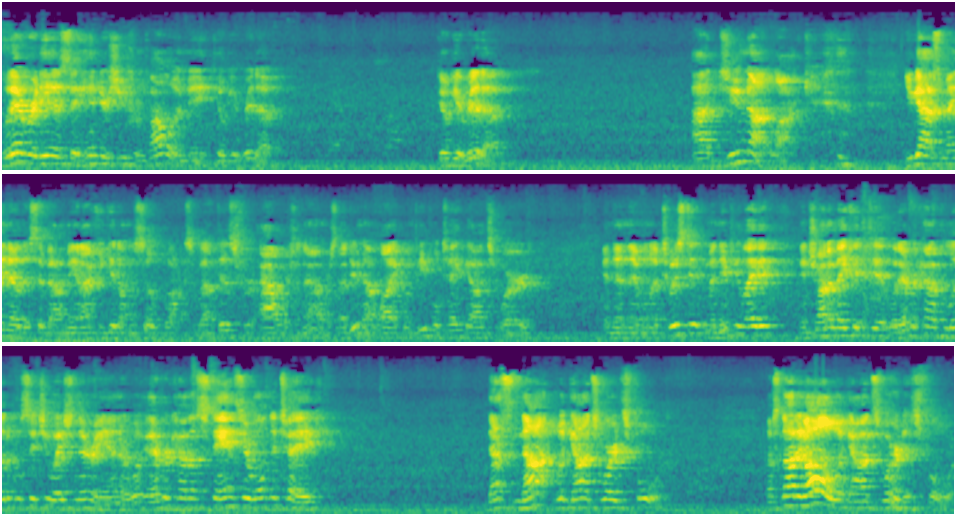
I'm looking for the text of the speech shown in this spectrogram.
Whatever it is that hinders you from following me, go get rid of it. Go get rid of it. I do not like, you guys may know this about me, and I could get on the soapbox about this for hours and hours. I do not like when people take God's word and then they want to twist it manipulate it and try to make it fit whatever kind of political situation they're in or whatever kind of stance they're wanting to take. That's not what God's word's for. That's not at all what God's word is for.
